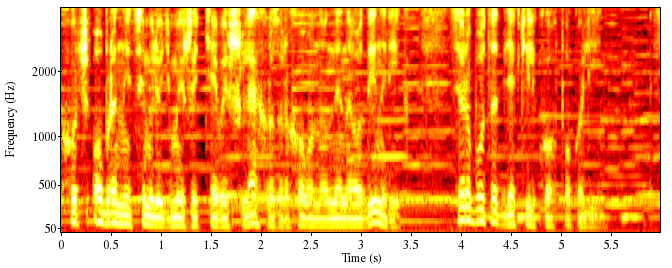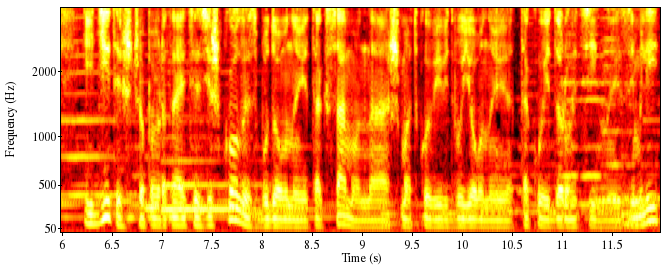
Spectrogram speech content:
Хоч обраний цими людьми життєвий шлях розраховано не на один рік, це робота для кількох поколінь. І діти, що повертаються зі школи, збудованої так само на шматкові відвойованої такої дорогоцінної землі,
